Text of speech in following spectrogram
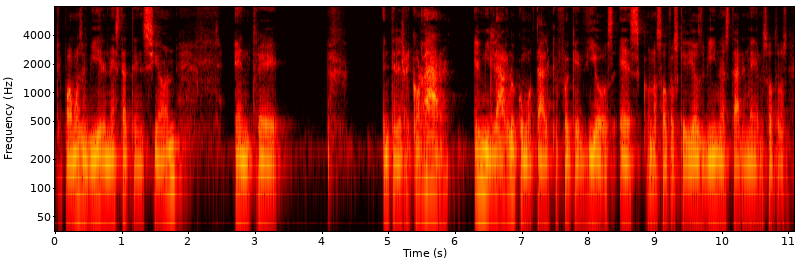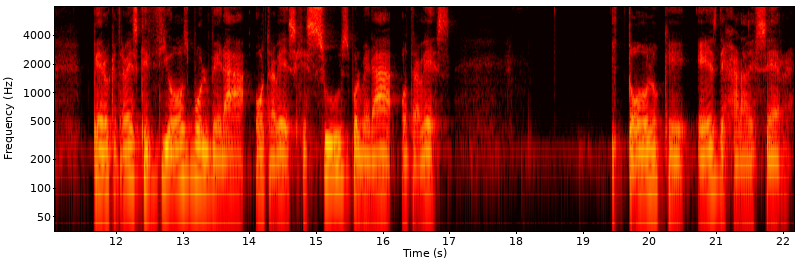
que podamos vivir en esta tensión entre entre el recordar el milagro como tal que fue que Dios es con nosotros, que Dios vino a estar en medio de nosotros, pero que otra vez que Dios volverá otra vez, Jesús volverá otra vez. Y todo lo que es dejará de ser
